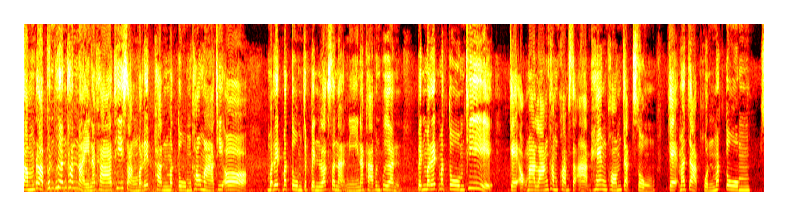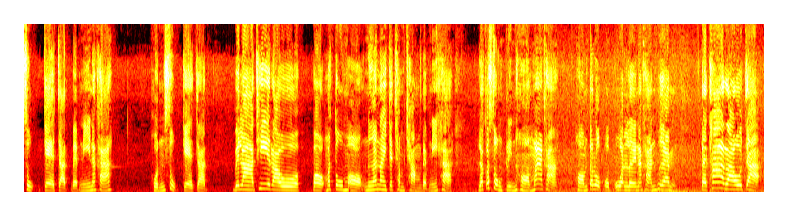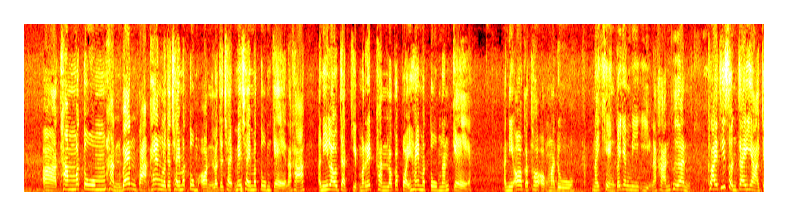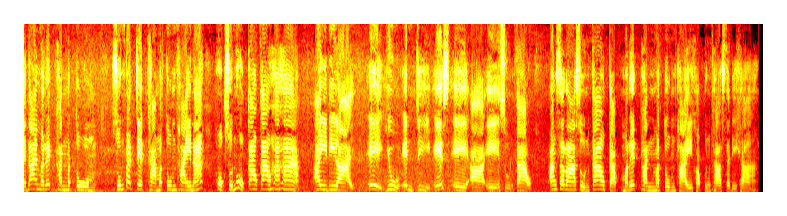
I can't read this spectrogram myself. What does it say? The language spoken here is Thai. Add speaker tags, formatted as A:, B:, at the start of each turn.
A: สำหรับเพื่อนๆท่านไหนนะคะ ที่สั่งเมล็ดพันธุ์มะตูมเข้ามาที่อ้อ เมล็ดมะตูมจะเป็นลักษณะนี้นะคะเพื่อนๆ เป็นเมล็ดมะตูมที่แกะออกมาล้างทำความสะอาดแห้งพร้อมจัดส่ง แกะมาจากผลมะตูมสุกแก่จัดแบบนี้นะคะ ผลสุกแก่จัด เวลาที่เราปอกมะตูมออกเนื้อในจะฉ่ำๆแบบนี้ค่ะ แล้วก็ส่งกลิ่นหอมมากค่ะ หอมตลบอบอวนเลยนะคะเพื่อน แต่ถ้าเราจะ ทำมะตูมหั่นแว่นตากแห้งเราจะใช้มะตูมอ่อน เราจะใช้ไม่ใช้มะตูมแก่นะคะ อันนี้เราจัดเก็บเมล็ดพันธุ์แล้วก็ปล่อยให้มะตูมนั้นแก่ อันนี้อ้อกระเทาะออกมาดู ในเข่งก็ยังมีอีกนะคะเพื่อน ใครที่สนใจอยากจะได้เมล็ดพันธุ์มะตูม 087 ค่ะมะตูมไทยนะ 6069955 ID Line A U N G S A R A 09อังสรา09 กับเมล็ดพันธุ์มะตูมไทยขอบคุณค่ะสวัสดีค่ะ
